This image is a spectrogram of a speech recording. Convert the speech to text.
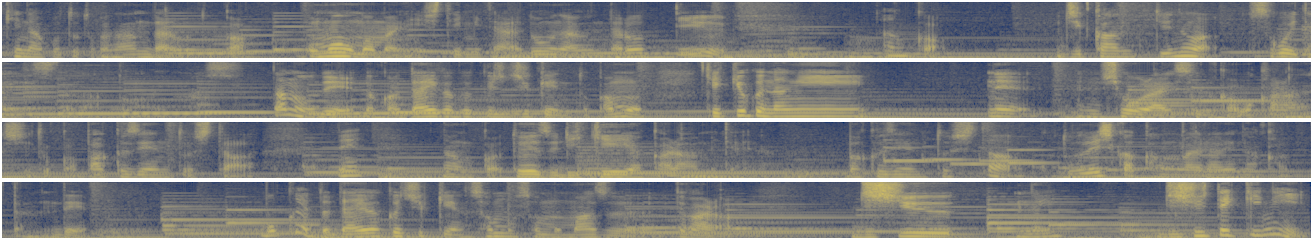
きなこととかなんだろうとか思うままにしてみたらどうなるんだろうっていうなんか時間っていうのはすごい大切だなとなのでだから大学受験とかも結局何ね、将来するか分からんしとか漠然としたねなんかとりあえず理系やからみたいな漠然としたことでしか考えられなかったんで僕やったら大学受験そもそもまずだから自主ね自主的に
